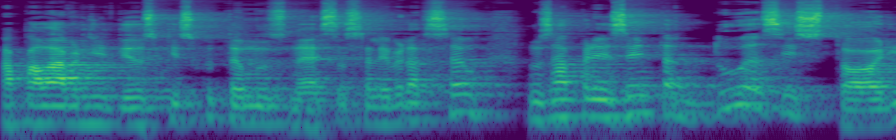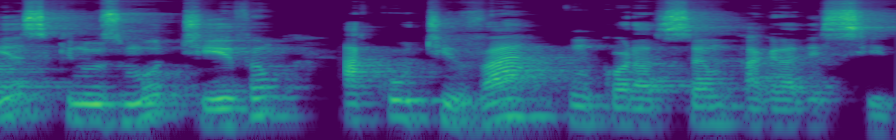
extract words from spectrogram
A palavra de Deus que escutamos nesta celebração nos apresenta duas histórias que nos motivam a cultivar um coração agradecido.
